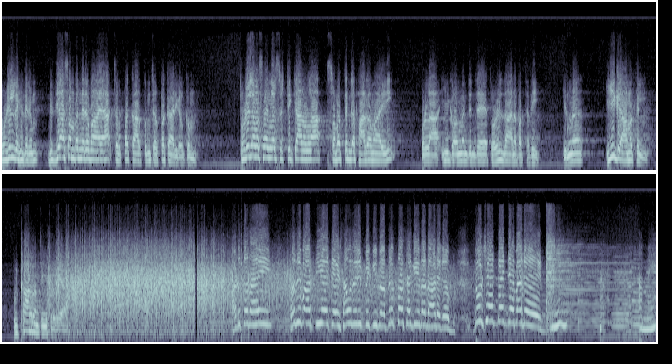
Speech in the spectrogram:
തൊഴിൽ രഹിതരും വിദ്യാസമ്പന്നരുമായ ചെറുപ്പക്കാർക്കും ചെറുപ്പക്കാരികൾക്കും തൊഴിലവസരങ്ങൾ സൃഷ്ടിക്കാനുള്ള ശ്രമത്തിന്റെ ഭാഗമായി ഉള്ള ഈ ഗവൺമെന്റിന്റെ തൊഴിൽ ദാന പദ്ധതി ഇന്ന് ഈ ഗ്രാമത്തിൽ ഉദ്ഘാടനം ചെയ്യപ്പെടുകയാണ്. അടുത്തതായി പ്രതിഭാ തിയേറ്റേഴ്സ് അവതരിപ്പിക്കുന്ന നൃത്ത സംഗീത നാടകം ദുഷന്റെ മകൻ. അമ്മേ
